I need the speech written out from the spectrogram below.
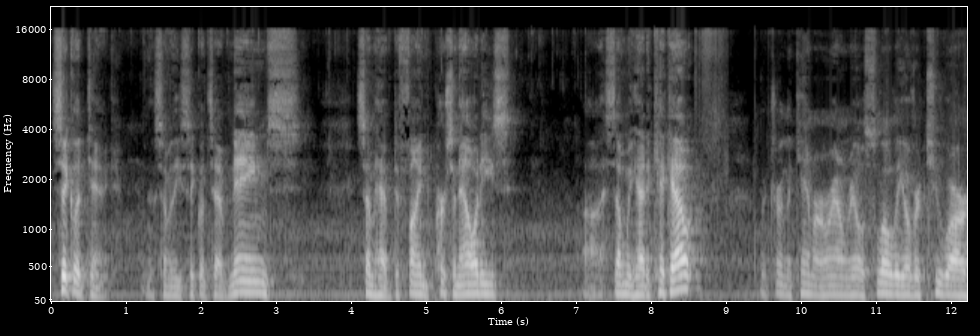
cichlid tank. Some of these cichlids have names. Some have defined personalities. Uh, some we had to kick out. We'll turn the camera around real slowly over to our,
